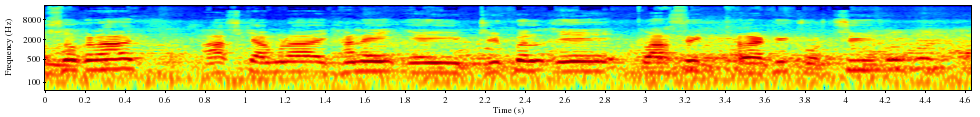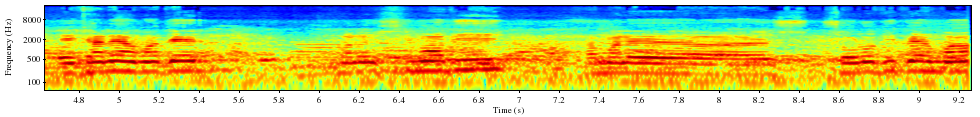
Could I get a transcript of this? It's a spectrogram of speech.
অশোক রাজ। আজকে আমরা এখানে এই ট্রিপল এ ক্লাসিক খেলাটি করছি। এখানে আমাদের মানে সীমাদি মানে সৌরদ্বীপের মা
